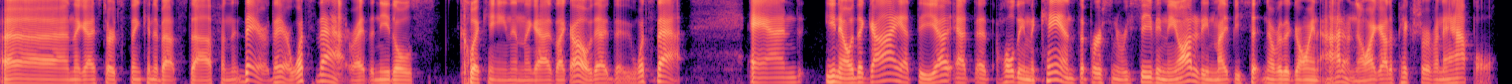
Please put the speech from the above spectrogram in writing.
Uh, and the guy starts thinking about stuff, and there, there, what's that? Right? The needle's clicking, and the guy's like, "Oh, what's that?" And you know, the guy at the uh, at, at holding the cans, the person receiving the auditing might be sitting over there going, "I don't know, I got a picture of an apple."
